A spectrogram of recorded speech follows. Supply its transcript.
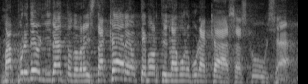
Ma pure te ogni tanto dovrai staccare o ti porti il lavoro pure a casa, scusa.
